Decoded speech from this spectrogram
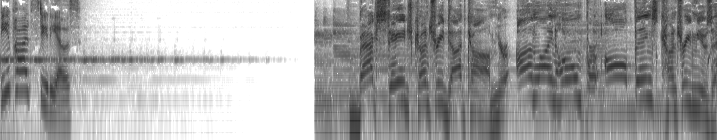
Bpod Studios. BackstageCountry.com, your online home for all things country music.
